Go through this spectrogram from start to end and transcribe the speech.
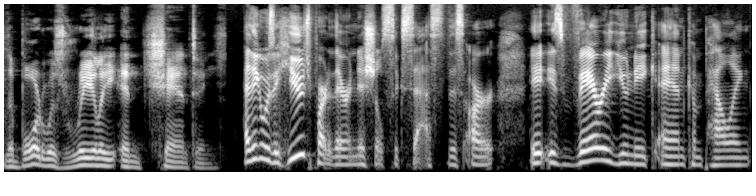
The board was really enchanting. I think it was a huge part of their initial success. This art, it is very unique and compelling.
